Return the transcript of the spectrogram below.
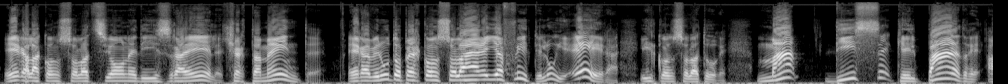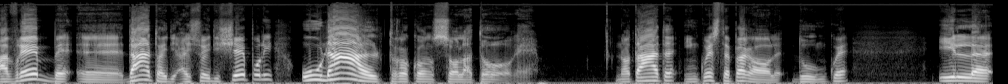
era la consolazione di Israele, certamente era venuto per consolare gli afflitti, lui era il consolatore, ma disse che il Padre avrebbe eh, dato ai, ai suoi discepoli un altro consolatore. Notate in queste parole, dunque, il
